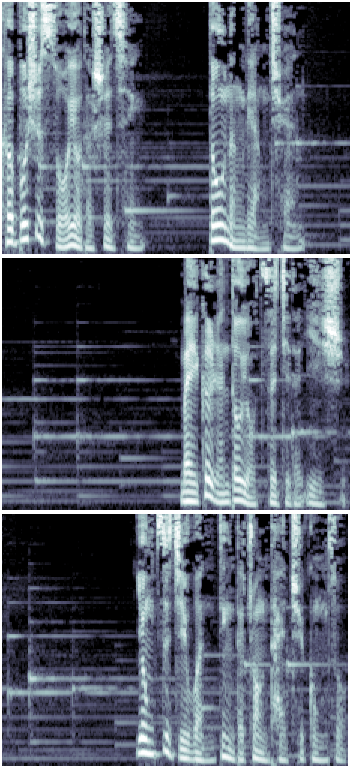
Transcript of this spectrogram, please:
可不是所有的事情都能两全。每个人都有自己的意识，用自己稳定的状态去工作，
